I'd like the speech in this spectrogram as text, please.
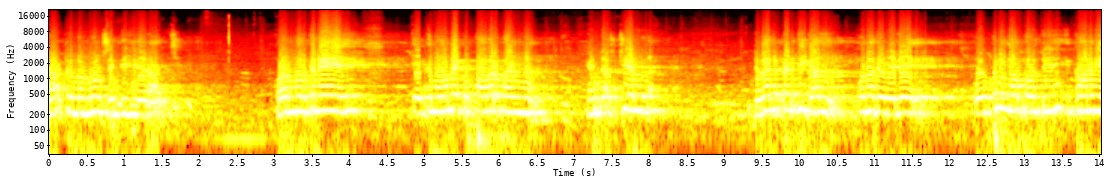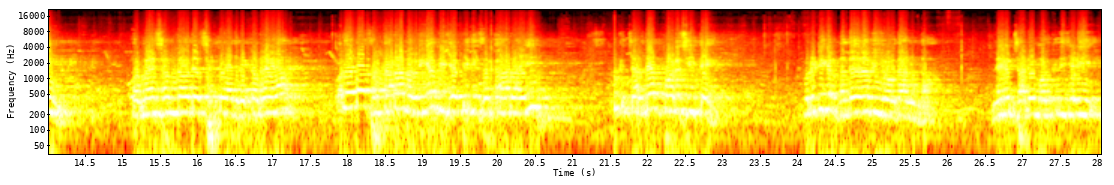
ਡਾਕਟਰ ਮਨਮੋਹਨ ਸਿੰਘ ਜੀ ਦੇ ਰਾਜ ਔਰ ਮੁਲਕ ਨੇ ਇਕਨੋਮਿਕ ਪਾਵਰ ਬਣਨ ਇੰਡਸਟਰੀਅਲ ਡਿਵੈਲਪਮੈਂਟ ਦੀ ਗੱਲ ਉਹਨਾਂ ਦੇ ਵੇਲੇ opening up of the economy ਔਰ ਮੈਂ ਸਮਝਦਾ ਉਹਦੇ ਸਿੱਟੇ ਅੱਜ ਨਿਕਲ ਰਹੇ ਆ। ਉਹਦੇ ਬਾਅਦ ਸਰਕਾਰਾਂ ਬਦਲੀਆਂ ਬੀਜੇਪੀ ਦੀ ਸਰਕਾਰ ਆਈ। ਚੱਲਦੇ ਆ ਪਾਲਿਸੀ ਤੇ। ਪੋਲੀਟੀਕਲ ਬੰਦੇ ਦਾ ਵੀ ਯੋਗਦਾਨ ਹੁੰਦਾ। ਲੇਕਿਨ ਸਾਡੇ ਮੁਲਕ ਦੀ ਜਿਹੜੀ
